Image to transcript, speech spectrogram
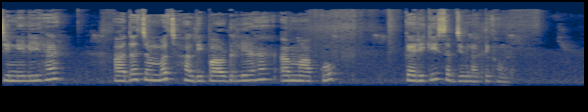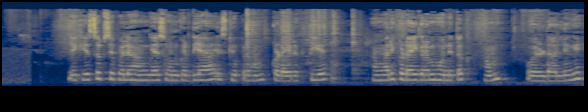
चीनी ली है। आधा चम्मच हल्दी पाउडर लिया है। अब मैं आपको करी की सब्ज़ी बना के दिखाऊँगा। देखिए, सबसे पहले हम गैस ऑन कर दिया है। इसके ऊपर हम कढ़ाई रखती है। हमारी कढ़ाई गर्म होने तक हम ऑयल डाल लेंगे।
